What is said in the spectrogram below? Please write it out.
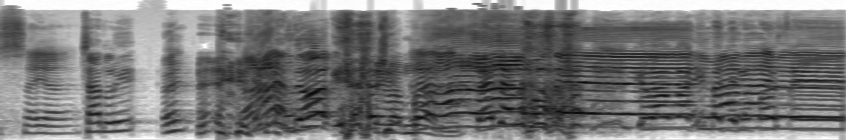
Saya Charlie. eh Iya dong. Saya Bambang. Saya Charlie. Kenapa kita jadi?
